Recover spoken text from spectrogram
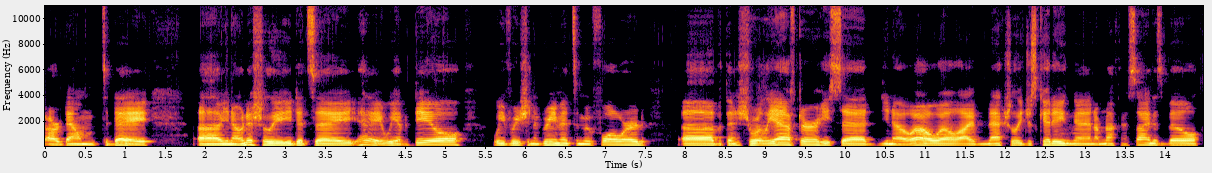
are down today. Uh, you know, initially he did say, "Hey, we have a deal. We've reached an agreement to move forward." Uh, but then shortly after, he said, "You know, oh well, I'm actually just kidding, and I'm not going to sign this bill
